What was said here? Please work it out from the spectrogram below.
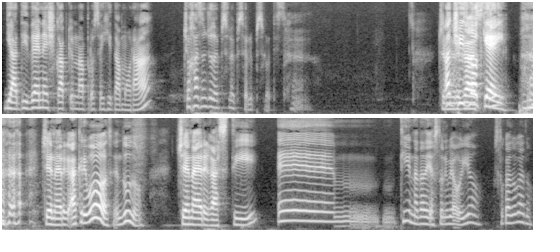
γιατί δεν έχει κάποιον να προσέχει τα μωρά και χάσαν και το έψιλο, έψιλο, έψιλο της. And she's not gay. και να εργα... Ακριβώς, εν τούτο. Και να εργαστεί, ε, τι είναι να τα διά στο νηπιαγωγείο, στο κάτω-κάτω.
